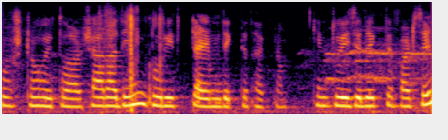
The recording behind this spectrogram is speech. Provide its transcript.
কষ্ট হতো আর সারাদিন ঘড়ির টাইম দেখতে থাকতাম। কিন্তু এই যে দেখতে পাচ্ছেন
